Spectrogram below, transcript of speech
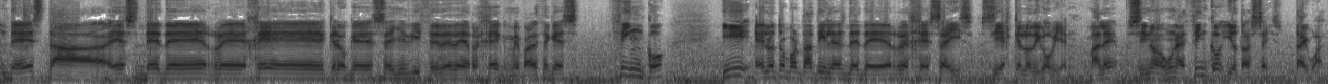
de esta es DDRG, creo que se dice DDRG, me parece que es 5. Y el otro portátil es DDRG 6, si es que lo digo bien, ¿vale? Si no, una es 5 y otra es 6, da igual.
